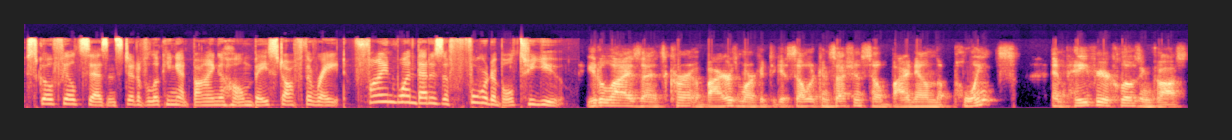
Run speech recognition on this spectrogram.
Schofield says instead of looking at buying a home based off the rate, find one that is affordable to you. Utilize that its current buyer's market to get seller concessions to help buy down the points and pay for your closing costs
